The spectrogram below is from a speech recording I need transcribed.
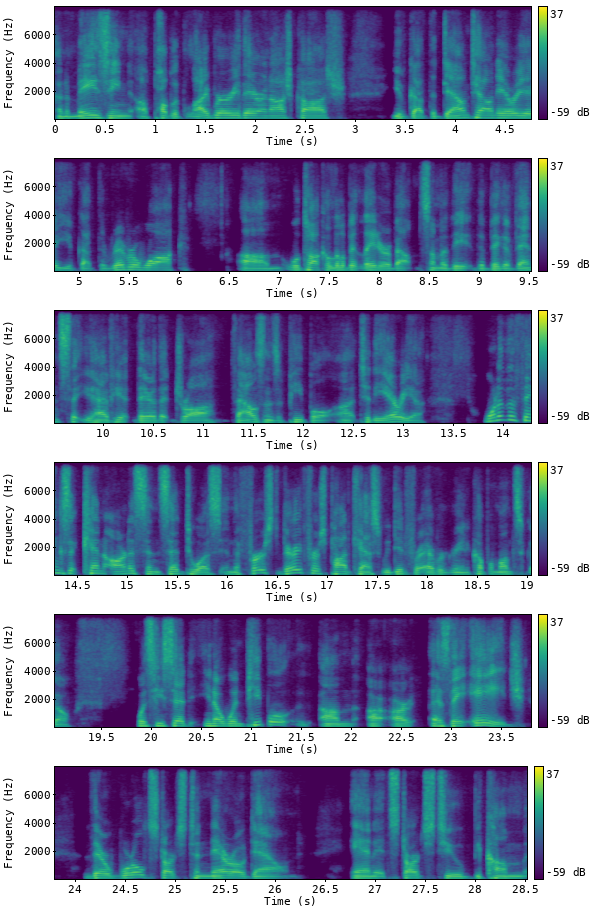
an amazing uh, public library there in Oshkosh. You've got the downtown area. You've got the Riverwalk. Um, we'll talk a little bit later about some of the the big events that you have here there that draw thousands of people uh, to the area. One of the things that Ken Arneson said to us in the first, very first podcast we did for Evergreen a couple months ago was he said, you know, when people um, are, are, as they age, their world starts to narrow down and it starts to become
